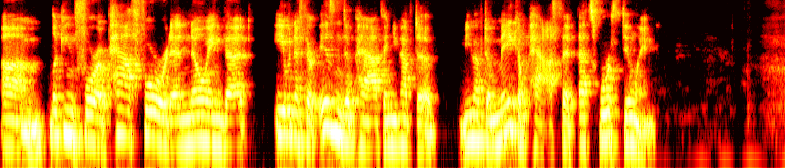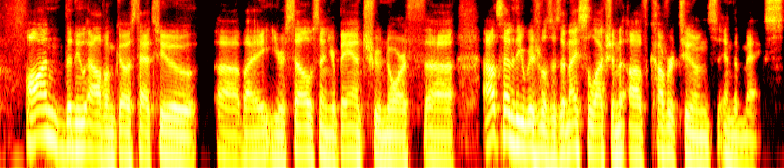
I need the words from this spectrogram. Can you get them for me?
Um, looking for a path forward and knowing that even if there isn't a path and you have to you have to make a path that that's worth doing. On the new album Ghost Tattoo uh, by yourselves and your band True North, uh, outside of the originals, is a nice selection of cover tunes in the mix.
